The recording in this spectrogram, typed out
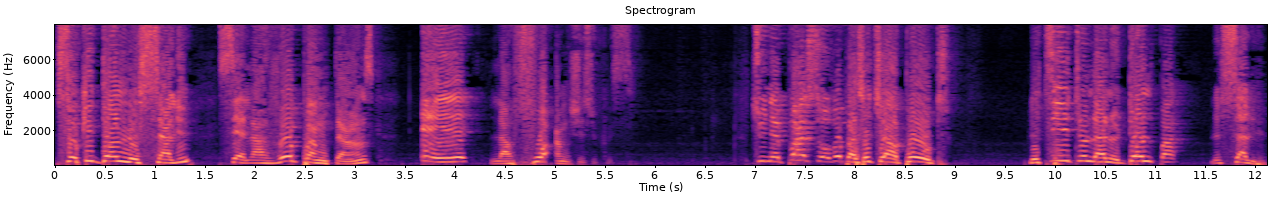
Ce qui donne le salut, c'est la repentance et la foi en Jésus-Christ. Tu n'es pas sauvé parce que tu es apôtre. Le titre là ne donne pas le salut.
